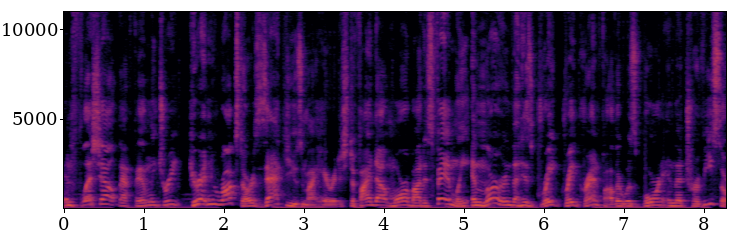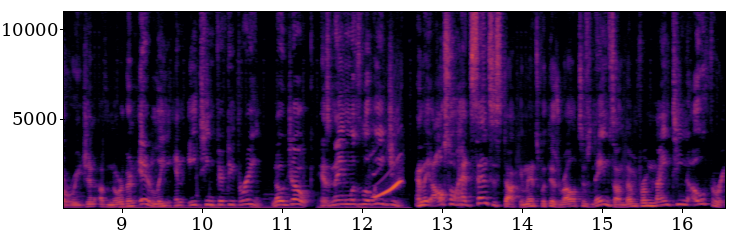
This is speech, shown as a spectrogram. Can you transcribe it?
and flesh out that family tree. Here at New Rockstars, Zach used MyHeritage to find out more about his family and learned that his great great grandfather was born in the Treviso region of northern Italy in 1853. No joke, his name was Luigi. And they also had census documents with his relatives' names on them from 1903.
